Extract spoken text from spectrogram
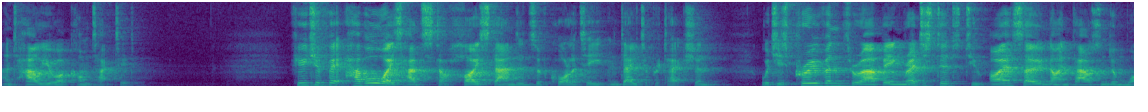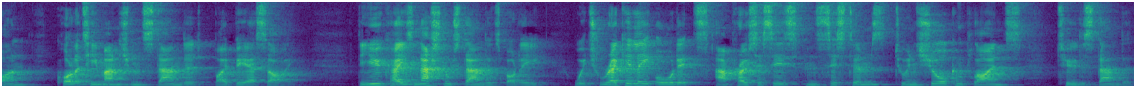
and how you are contacted. FutureFit have always had high standards of quality and data protection, which is proven through our being registered to ISO 9001 Quality Management Standard by BSI, the UK's national standards body which regularly audits our processes and systems to ensure compliance to the standard.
